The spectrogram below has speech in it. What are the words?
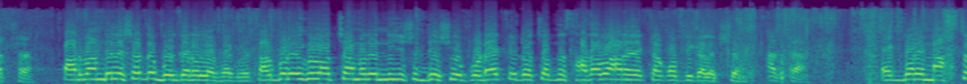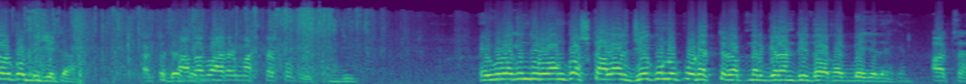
আচ্ছা। পার বান্ডেলের সাথে বই ক্যাটালগ থাকবে। তারপরে এগুলো হচ্ছে আমাদের নিজস্ব দেশীয় প্রোডাক্ট এটা হচ্ছে আপনার সাদাবাহারের একটা কপি কালেকশন আচ্ছা। একবারে মাস্টার কপি যেটা। আচ্ছা দেখেন। সাদা বাহারের মাস্টার কপি জি। এগুলো কিন্তু রং কস কালার যে কোনো প্রোডাক্টের আপনার গ্যারান্টি দেওয়া থাকবে এই যে দেখেন। আচ্ছা।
